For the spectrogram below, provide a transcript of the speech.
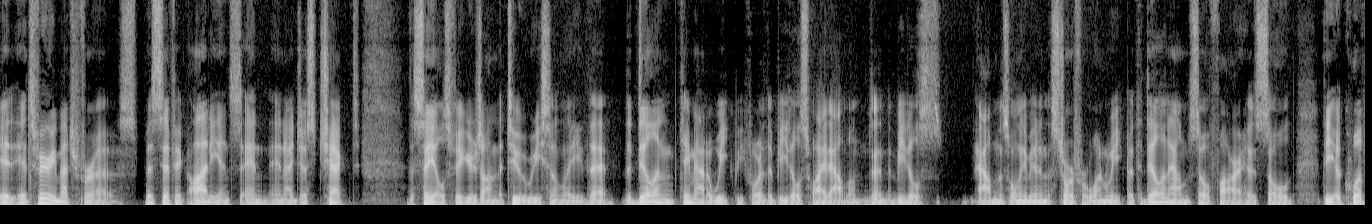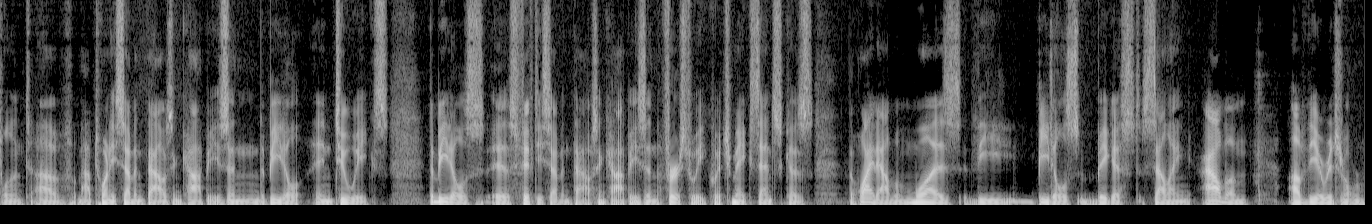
it, it's very much for a specific audience. And, and I just checked the sales figures on the two recently that the Dylan came out a week before the Beatles White Album. The, the Beatles album has only been in the store for one week, but the Dylan album so far has sold the equivalent of about 27,000 copies and the Beatles in two weeks. The Beatles is 57,000 copies in the first week, which makes sense because the White Album was the Beatles' biggest selling album of the original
